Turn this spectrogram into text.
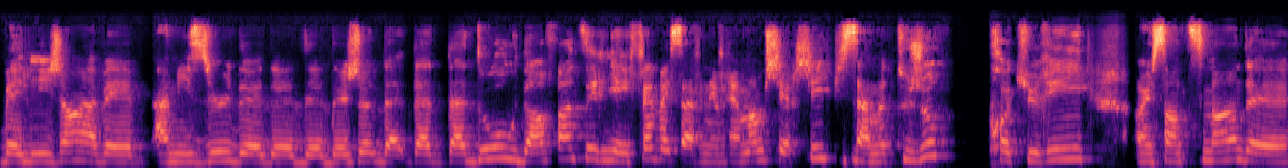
ben les gens avaient, à mes yeux, de, de, de, d'ados ou d'enfants, tu sais, rien fait, ben ça venait vraiment me chercher, puis ça m'a toujours procurer un sentiment de, euh,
